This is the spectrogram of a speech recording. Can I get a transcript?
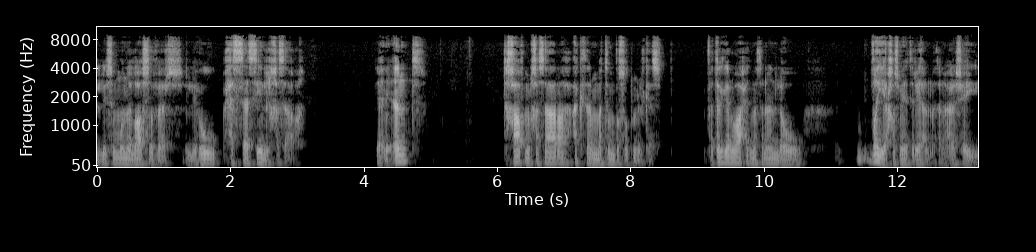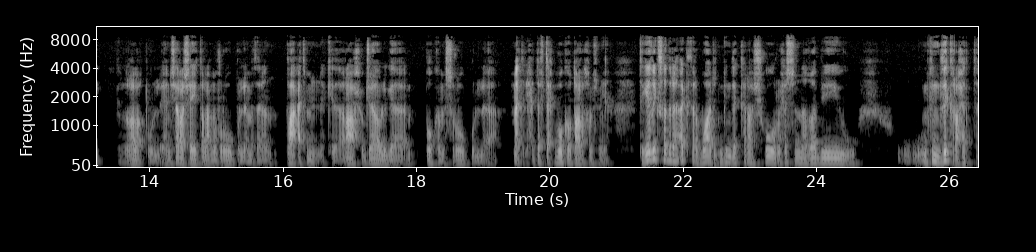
اللي يسمونه loss averse اللي هو حساسين للخسارة. يعني أنت تخاف من الخسارة أكثر ما تنبسط من الكسب. فتلقى الواحد مثلا لو ضيع 500 ريال مثلا على شيء غلط ولا يعني شرى شيء طلع مضروب ولا مثلا ضاعت منه كذا راح وجاء ولقى بوكة مسروق ولا ما أدري حتى فتح بوكة وطار 500 تلقى يضيق صدره أكثر بواجد يمكن ذكرها شهور ويحس إنه غبي ويمكن ذكرى حتى.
